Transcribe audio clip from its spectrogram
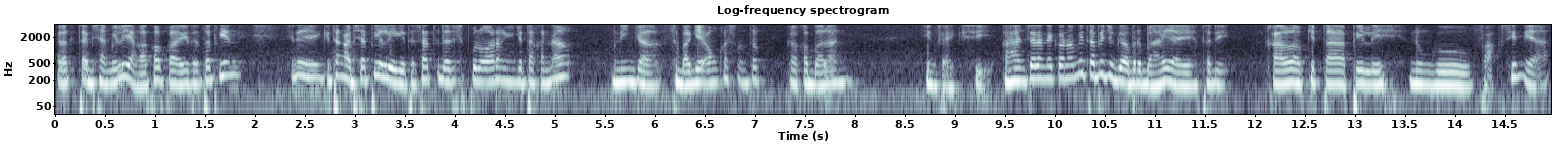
Kalau kita bisa milih ya nggak apa-apa gitu. Tapi ini, ini kita nggak bisa pilih gitu. Satu dari 10 orang yang kita kenal meninggal sebagai ongkos untuk kekebalan infeksi. Kehancuran ekonomi tapi juga berbahaya ya. Tadi kalau kita pilih nunggu vaksin ya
